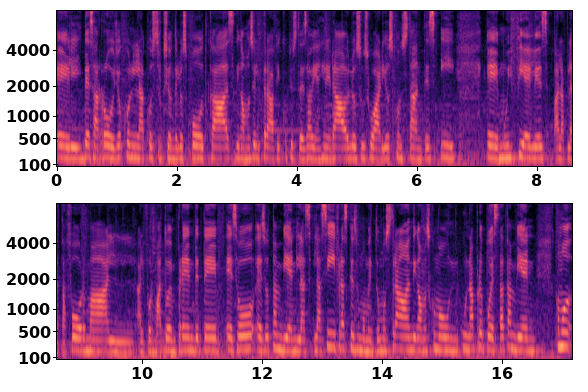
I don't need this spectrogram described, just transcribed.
el desarrollo, con la construcción de los podcasts, digamos el tráfico que ustedes habían generado, los usuarios constantes y eh, muy fieles a la plataforma, al, al, formato de Emprendete. Eso, eso también, las, las cifras que en su momento mostraban, digamos, como una propuesta también, como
